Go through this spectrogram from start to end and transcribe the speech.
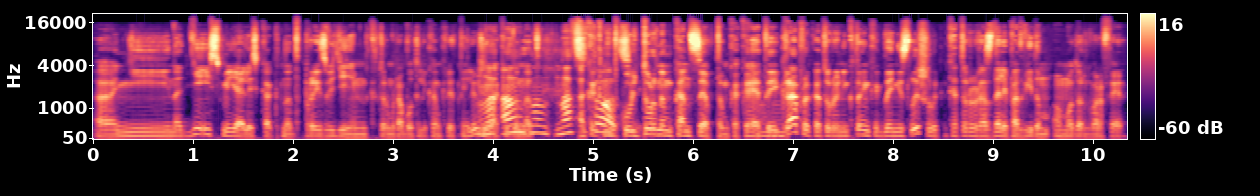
э, не над ней смеялись, как над произведением, над которым работали конкретные люди, на, а, как, бы над, над а как над культурным концептом. Какая-то угу. игра, про которую никто никогда не слышал, которую раздали под видом Modern Warfare.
